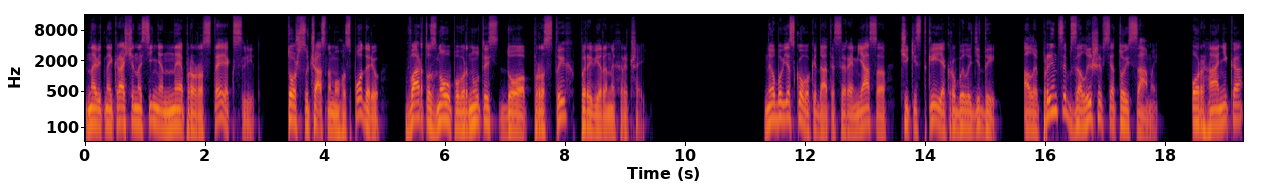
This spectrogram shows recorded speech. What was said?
навіть найкраще насіння не проросте як слід. Тож сучасному господарю варто знову повернутись до простих перевірених речей. Не обов'язково кидати сире м'ясо чи кістки, як робили діди, але принцип залишився той самий органіка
